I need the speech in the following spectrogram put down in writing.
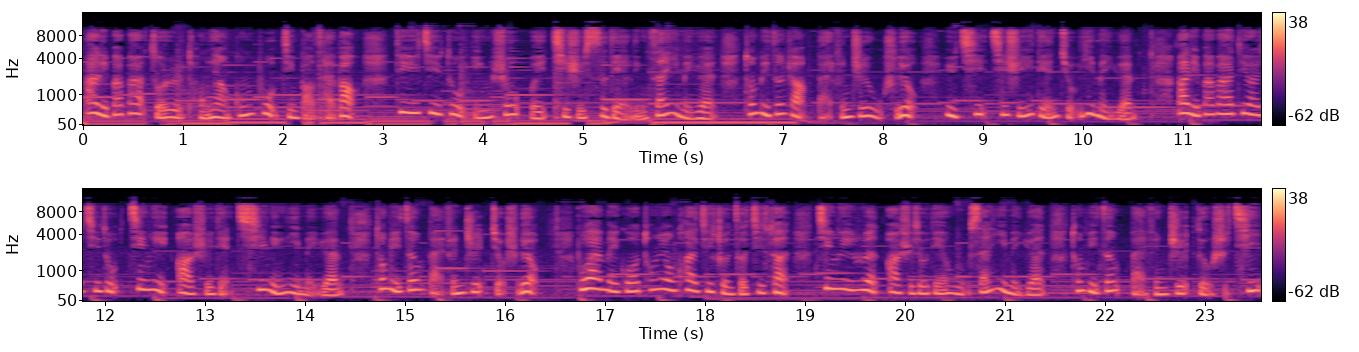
阿里巴巴昨日同样公布劲爆财报，第一季度营收为七十四点零三亿美元，同比增长百分之五十六，预期七十一点九亿美元。阿里巴巴第二季度净利二十点七零亿美元，同比增百分之九十六。不按美国通用会计准则计算，净利润二十九点五三亿美元，同比增百分之六十七。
